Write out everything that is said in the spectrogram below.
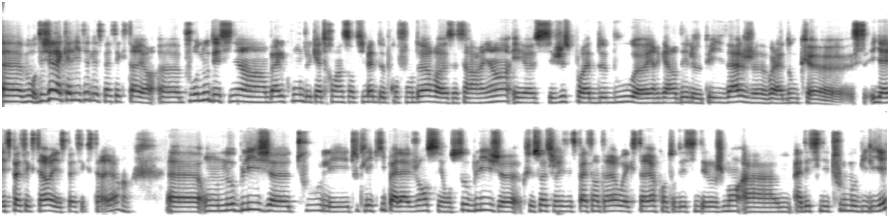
Euh, bon, déjà la qualité de l'espace extérieur. Euh, pour nous, dessiner un balcon de 80 cm de profondeur, euh, ça sert à rien et euh, c'est juste pour être debout et regarder le paysage. voilà, donc il y a espace extérieur et espace extérieur. on oblige tous les, toute l'équipe à l'agence et on s'oblige, que ce soit sur les espaces intérieurs ou extérieurs, quand on dessine des logements, à, à, dessiner tout le mobilier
